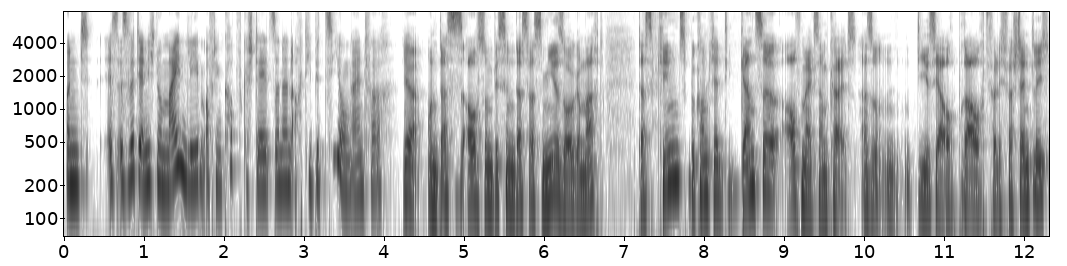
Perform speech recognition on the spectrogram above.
Und es, es wird ja nicht nur mein Leben auf den Kopf gestellt, sondern auch die Beziehung einfach. Ja, und das ist auch so ein bisschen das, was mir Sorge macht. Das Kind bekommt ja die ganze Aufmerksamkeit, also die es ja auch braucht, völlig verständlich.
